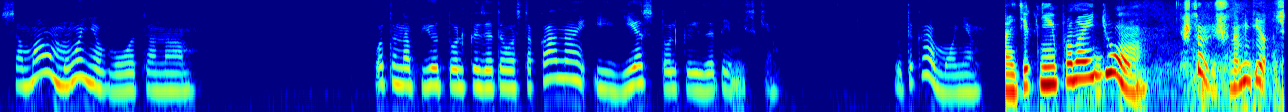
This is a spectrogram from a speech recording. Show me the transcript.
Сама Моня, вот она. Вот она пьет только из этого стакана и ест только из этой миски. Вот такая Моня. Давайте к ней подойдем. Что же еще нам делать?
